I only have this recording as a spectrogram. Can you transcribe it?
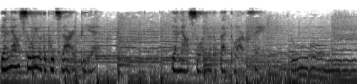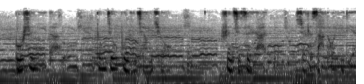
原谅所有的不辞而别，原谅所有的半途而废。不是你的，终究不能强求。顺其自然，学着洒脱一点，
